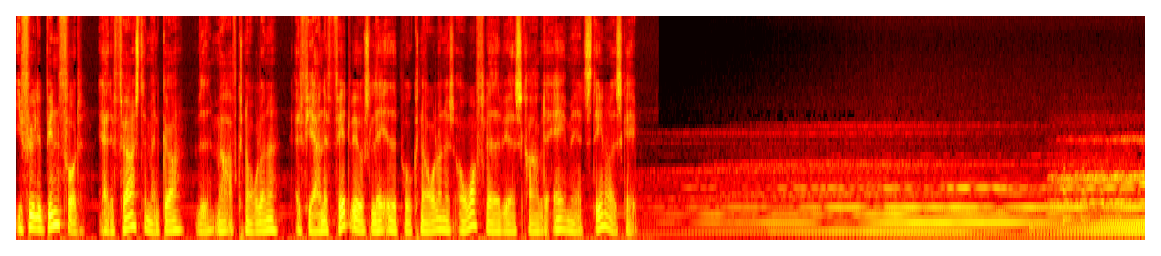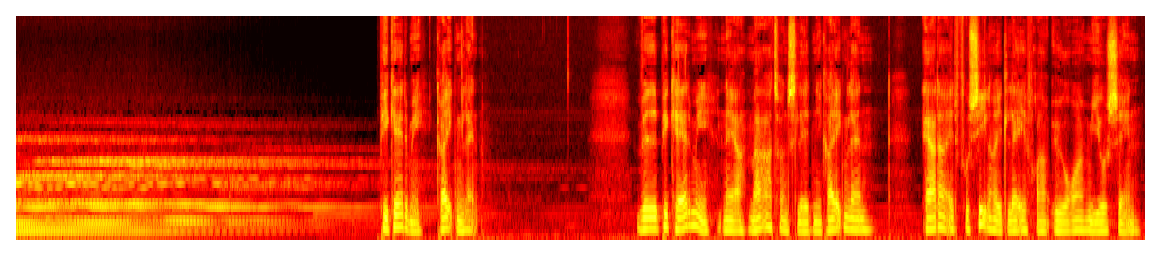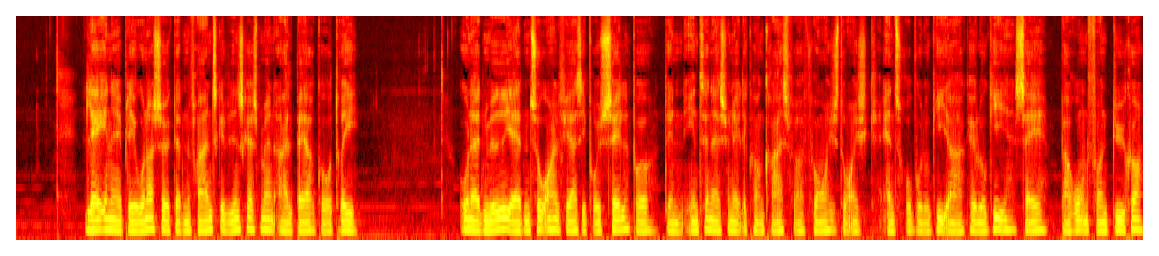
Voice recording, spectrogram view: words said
Ifølge Binford er det første, man gør ved marvknoglerne, at fjerne fedtvævslaget på knoglernes overflade ved at skrabe det af med et stenredskab. Picademy, Grækenland Ved Picademy, nær Marathonsletten i Grækenland, er der et fossilrigt lag fra øvre Miocæn. Lagene blev undersøgt af den franske videnskabsmand Albert Gaudry. Under et møde i 1872 i Bruxelles på den internationale kongres for forhistorisk antropologi og arkeologi sagde baron von Dyker,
